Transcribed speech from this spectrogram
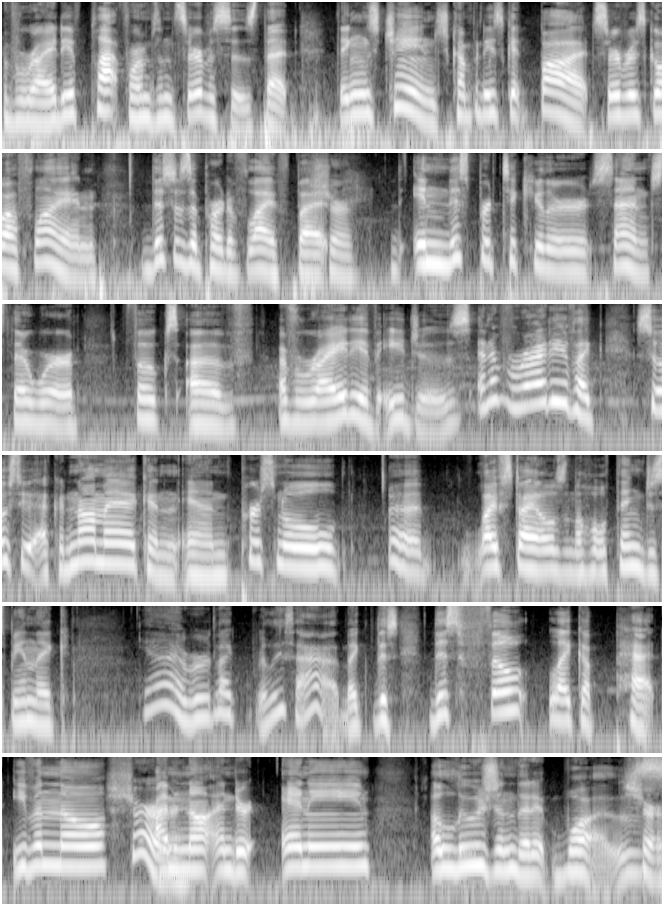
a variety of platforms and services that things change, companies get bought, servers go offline. This is a part of life, but Sure. in this particular sense, there were folks of a variety of ages and a variety of like socioeconomic and and personal uh, lifestyles and the whole thing just being like yeah we're like really sad like this this felt like a pet even though Sure. i'm not under any illusion that it was Sure.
